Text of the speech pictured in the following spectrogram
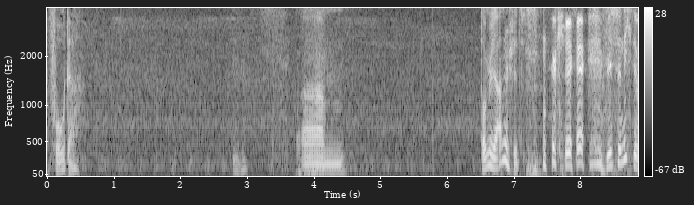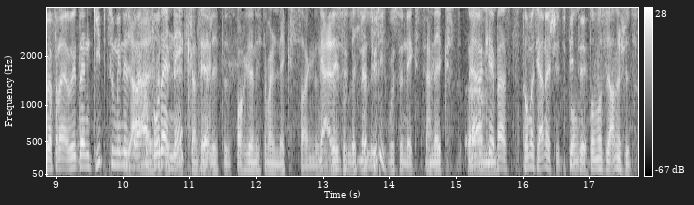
Foda. Ähm, Tommy Janischitz. Okay, willst du nicht über Franco, dann gib zumindest Franco ich Foda würd ein jetzt Ganz Next. ehrlich, das brauche ich ja nicht einmal Next sagen. Das Ja, ist ja das, so lächerlich. natürlich musst du Next sagen. Next. Ja, okay, ähm, passt. Thomas Janischitz, Tom- bitte. Thomas Janischitz.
